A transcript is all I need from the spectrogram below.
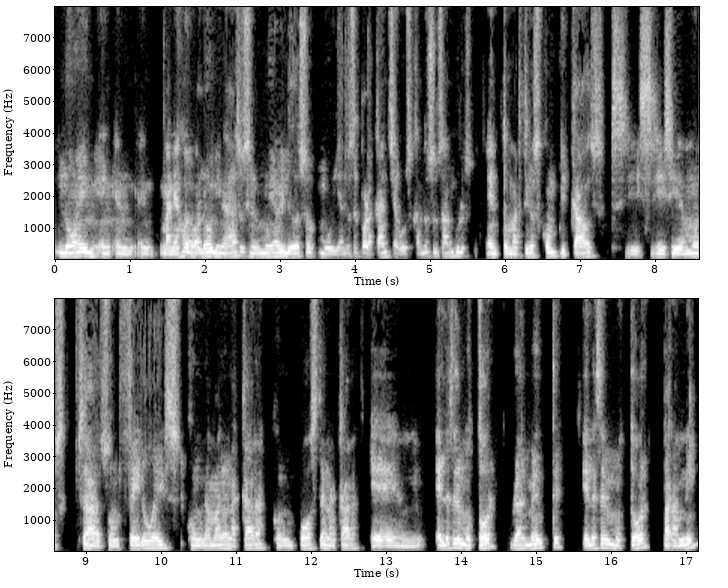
no en, en, en, manejo de balón ni nada de eso, sino muy habilidoso moviéndose por la cancha, buscando sus ángulos, en tomar tiros complicados. Si, si, si vemos, o sea, son fadeaways con una mano en la cara, con un poste en la cara. Eh, él es el motor realmente él es el motor para mí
